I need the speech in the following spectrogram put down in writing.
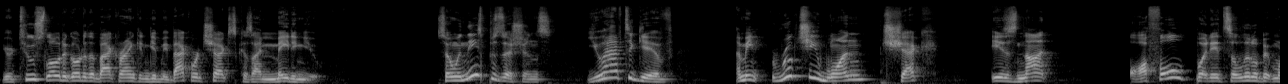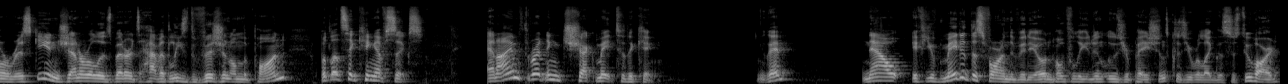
You're too slow to go to the back rank and give me backward checks because I'm mating you. So in these positions, you have to give. I mean, Rook G1 check is not awful, but it's a little bit more risky. In general, it's better to have at least vision on the pawn. But let's say King F6. And I'm threatening checkmate to the king. Okay? Now, if you've made it this far in the video, and hopefully you didn't lose your patience because you were like, this is too hard.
